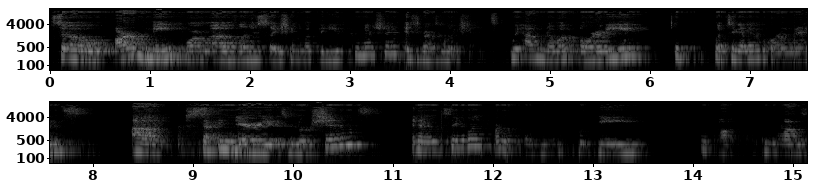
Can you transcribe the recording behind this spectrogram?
So our main form of legislation with the youth commission is resolutions. We have no authority to put together ordinance. Um, secondary is motions, and I would say like our third would be what is?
